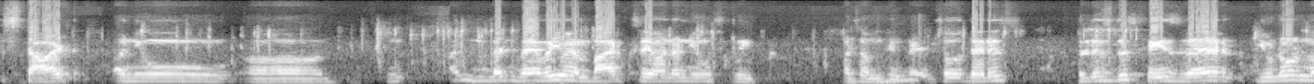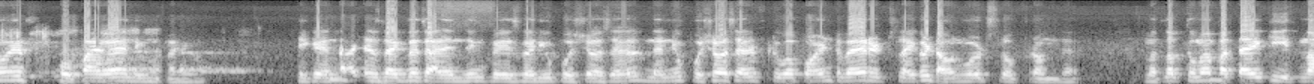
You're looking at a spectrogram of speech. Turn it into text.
start a new uh, whenever you embark say on a new streak or something mm-hmm. right so there is there is this phase where you don't know if हो पाएगा या नहीं हो पाएगा ठीक है that is like the challenging phase where you push yourself then you push yourself to a point where it's like a downward slope from there मतलब तुम्हें पता है कि इतना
